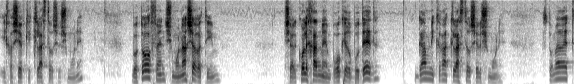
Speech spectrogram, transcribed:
ייחשב כ-cluster של שמונה. באותו אופן, שמונה שרתים, שעל כל אחד מהם broker בודד, גם נקרא cluster של שמונה. זאת אומרת,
